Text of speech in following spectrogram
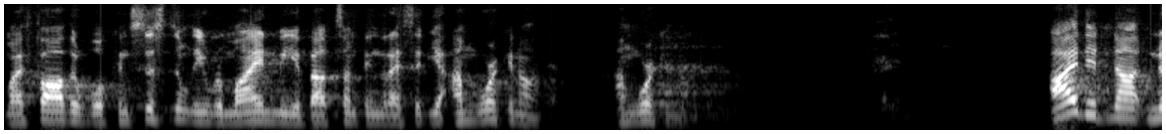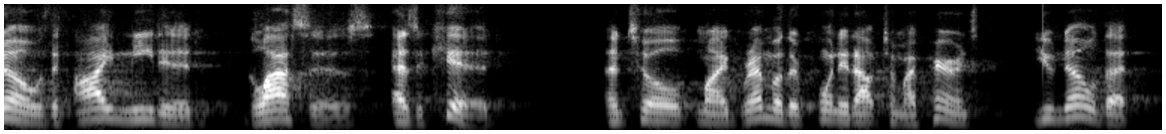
my father will consistently remind me about something that I said, Yeah, I'm working on it. I'm working on it. I did not know that I needed glasses as a kid until my grandmother pointed out to my parents, You know that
